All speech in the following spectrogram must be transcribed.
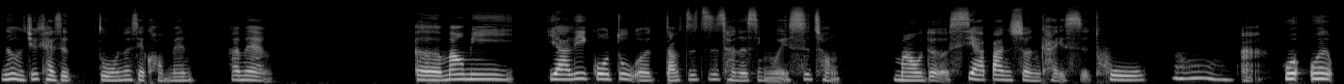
然后我就开始读那些 comment，他们讲，呃，猫咪压力过度而导致自残的行为，是从猫的下半身开始秃。哦啊，我我。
